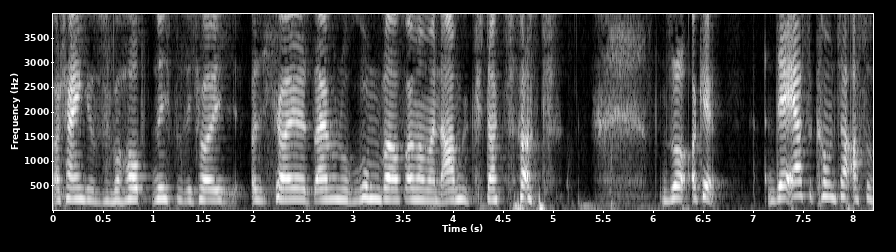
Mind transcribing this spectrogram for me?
Wahrscheinlich ist es überhaupt nichts und ich höre ich höre jetzt einfach nur rum, weil auf einmal mein Arm geknackt hat. So, okay. Der erste Kommentar. Achso,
